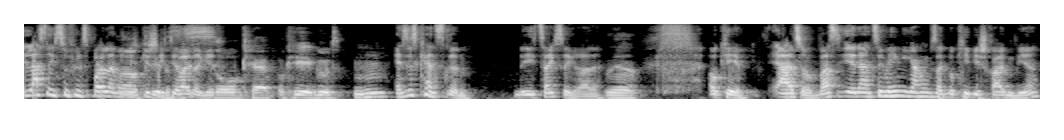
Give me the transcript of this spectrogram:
lass nicht so viel spoilern, wie die Okay, Geschichte das weitergeht. Ist so cap. Okay, gut. Mhm. Es ist keins drin. Ich zeig's dir gerade. Ja. Okay, also, was ihr dann sind wir hingegangen und gesagt, okay, wie schreiben wir?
